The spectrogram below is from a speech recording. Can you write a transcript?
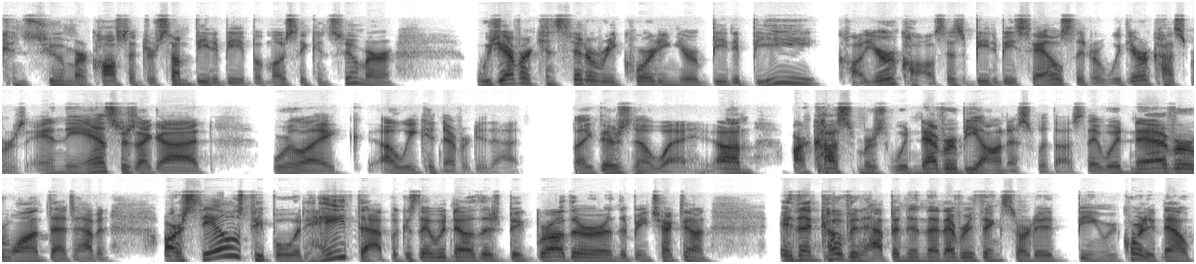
consumer call centers, some B2B, but mostly consumer. Would you ever consider recording your B2B call, your calls as a B2B sales leader with your customers? And the answers I got were like, oh, we could never do that. Like, there's no way. Um, our customers would never be honest with us. They would never want that to happen. Our salespeople would hate that because they would know there's Big Brother and they're being checked on and then COVID happened, and then everything started being recorded. Now,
